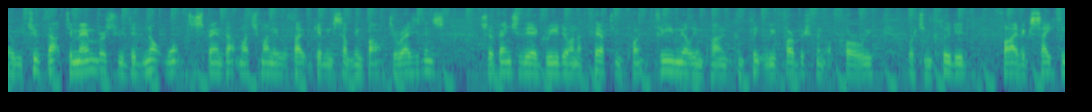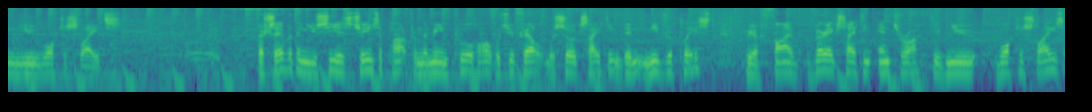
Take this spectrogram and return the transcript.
Uh, we took that to members who did not want to spend that much money without giving something back to residents. So eventually they agreed on a £13.3 million complete refurbishment of Coral Reef, which included five exciting new water slides. Virtually everything you see has changed apart from the main pool hall, which we felt was so exciting, didn't need replaced. We have five very exciting interactive new water slides.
